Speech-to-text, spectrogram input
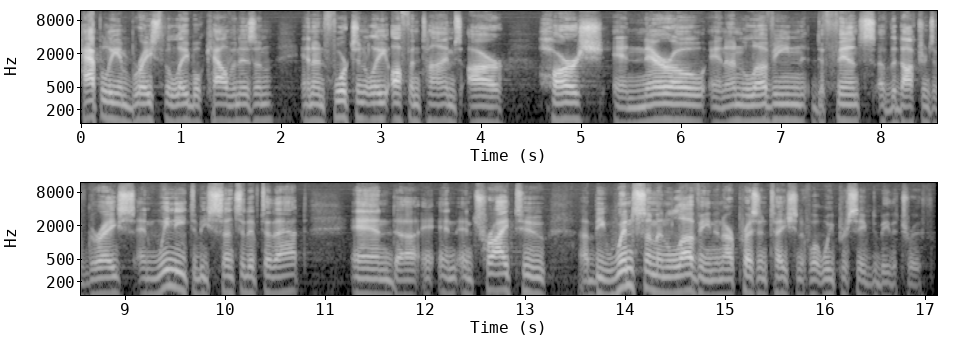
happily embrace the label Calvinism, and unfortunately, oftentimes, our harsh and narrow and unloving defense of the doctrines of grace, and we need to be sensitive to that and, uh, and, and try to uh, be winsome and loving in our presentation of what we perceive to be the truth.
